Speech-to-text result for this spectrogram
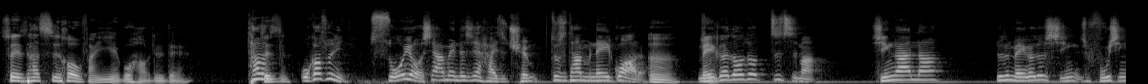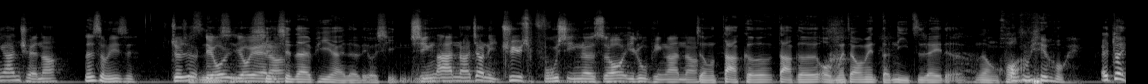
所以他事后反应也不好，对不对？他们，就是、我告诉你，所有下面那些孩子全都是他们那一挂的，嗯，每个都都支持嘛，行安呐、啊，就是每个都行服行安全呐、啊，那是什么意思？就是留留言啊，现在屁孩的流行行安呐、啊，叫你去服刑的时候一路平安呐、啊，这种大哥大哥，我们在外面等你之类的那种话，荒谬哎，哎，对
